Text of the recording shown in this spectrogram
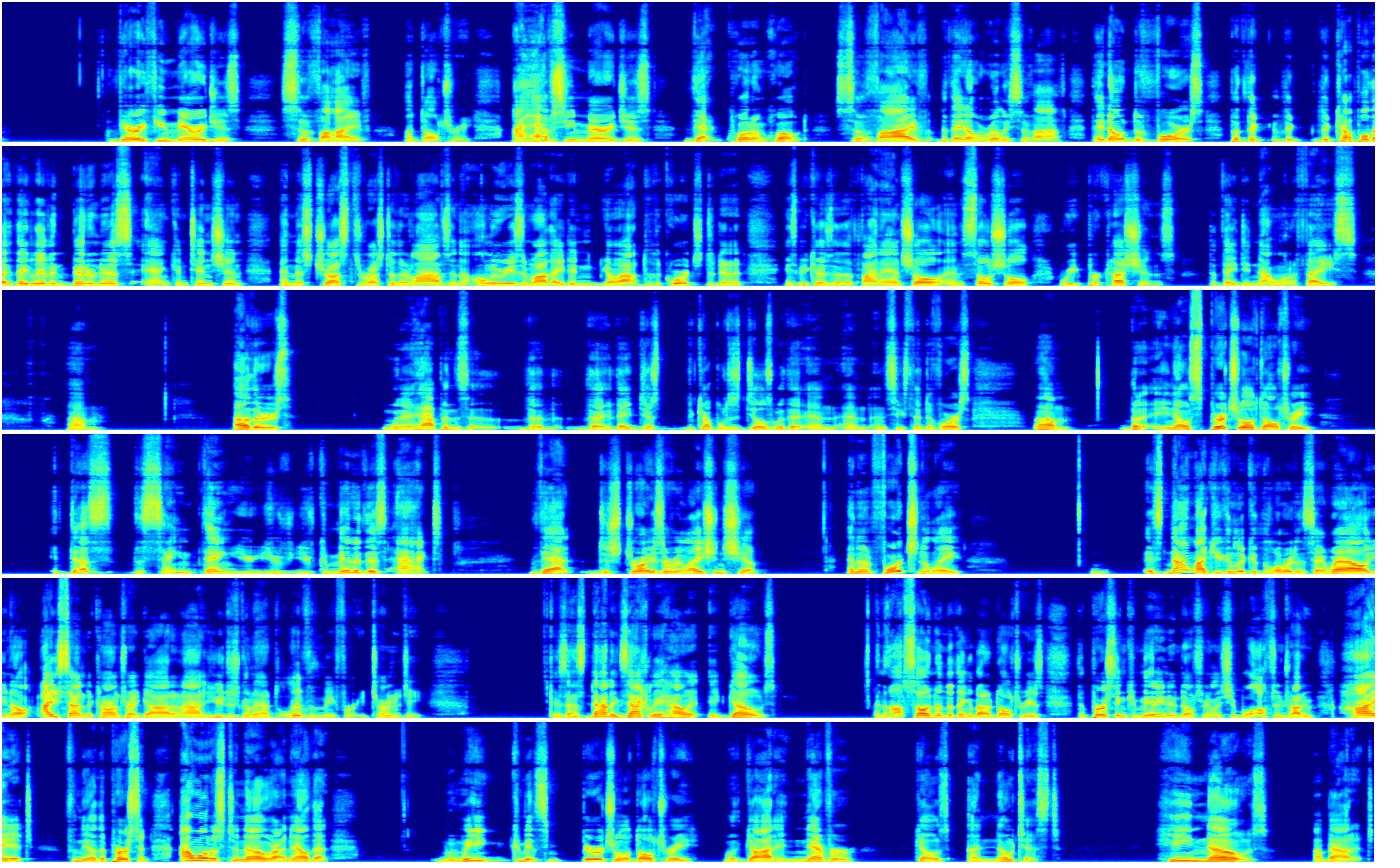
Very few marriages survive adultery. I have seen marriages that quote unquote survive, but they don't really survive. They don't divorce, but the, the, the couple, they, they live in bitterness and contention and mistrust the rest of their lives. And the only reason why they didn't go out to the courts to do it is because of the financial and social repercussions that they did not want to face. Um, others, when it happens, uh, the, the they just the couple just deals with it and and and seeks the divorce. Um, but you know, spiritual adultery, it does the same thing. You you've you've committed this act that destroys a relationship, and unfortunately, it's not like you can look at the Lord and say, "Well, you know, I signed a contract, God, and I you're just going to have to live with me for eternity," because that's not exactly how it, it goes. And also another thing about adultery is the person committing an adultery relationship will often try to hide it from the other person. I want us to know right now that when we commit spiritual adultery with God, it never goes unnoticed. He knows about it.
